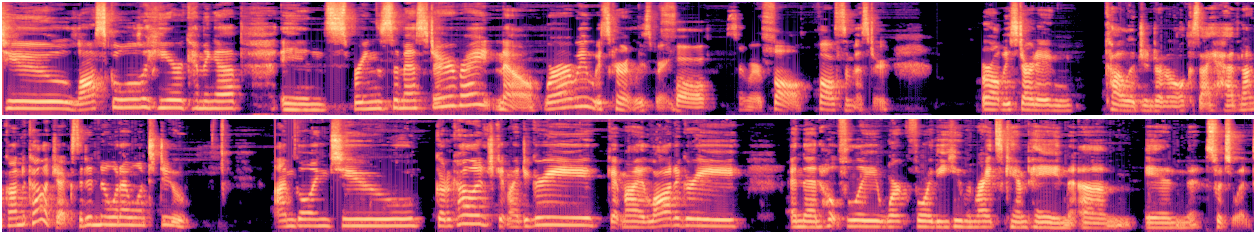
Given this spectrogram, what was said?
to law school here coming up in spring semester. Right? No, where are we? It's currently spring. Fall. So we're fall, fall semester, or I'll be starting college in general because I have not gone to college yet because I didn't know what I want to do. I'm going to go to college, get my degree, get my law degree, and then hopefully work for the Human Rights Campaign um, in Switzerland.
